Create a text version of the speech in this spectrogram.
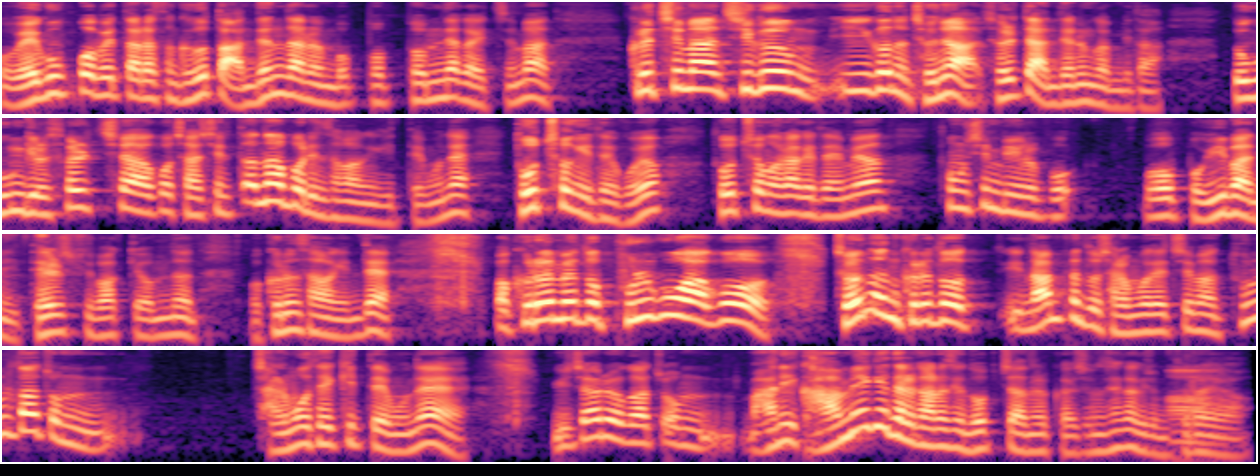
뭐 외국법에 따라서는 그것도 안 된다는 법- 법, 법례가 있지만 그렇지만 지금 이거는 전혀 절대 안 되는 겁니다. 녹음기를 설치하고 자신이 떠나버린 상황이기 때문에 도청이 되고요. 도청을 하게 되면 통신비밀보호 법 위반이 될 수밖에 없는 뭐 그런 상황인데 막 그럼에도 불구하고 저는 그래도 이 남편도 잘못했지만 둘 다 좀 잘못했기 때문에 위자료가 좀 많이 감액이 될 가능성이 높지 않을까 저는 생각이 좀 아, 들어요.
